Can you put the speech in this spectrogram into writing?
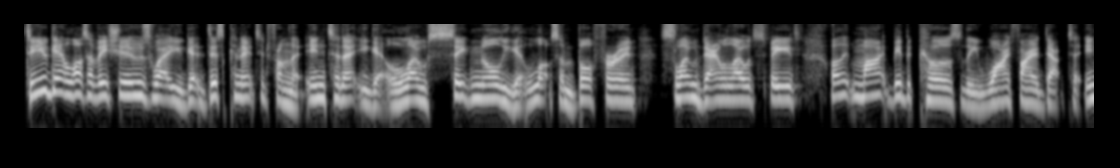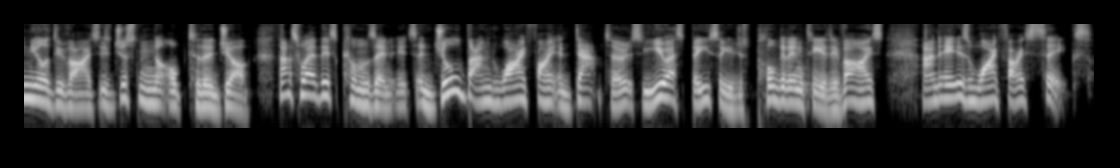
Do you get lots of issues where you get disconnected from the internet, you get low signal, you get lots of buffering, slow download speeds? Well, it might be because the Wi-Fi adapter in your device is just not up to the job. That's where this comes in. It's a dual band Wi-Fi adapter. It's a USB, so you just plug it into your device, and it is Wi-Fi 6.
